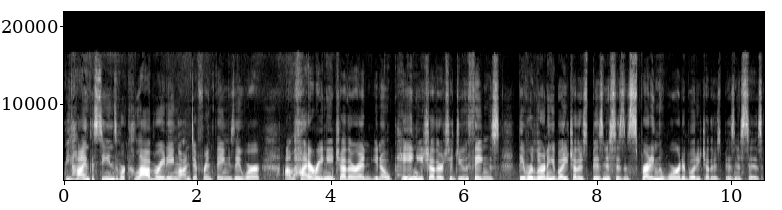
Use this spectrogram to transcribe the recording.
behind the scenes were collaborating on different things. They were um, hiring each other and you know paying each other to do things. They were learning about each other's businesses and spreading the word about each other's businesses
